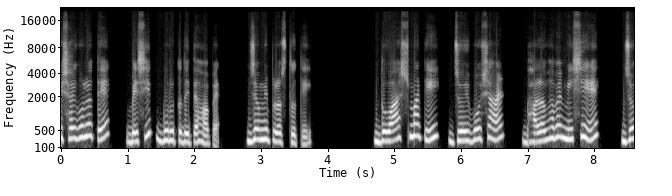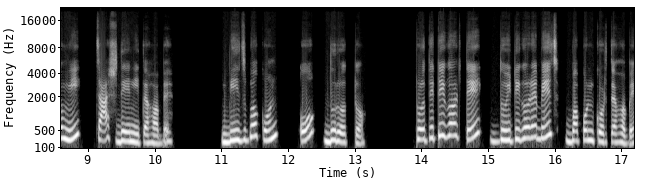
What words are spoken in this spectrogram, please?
বিষয়গুলোতে বেশি গুরুত্ব দিতে হবে। জমি প্রস্তুতি দোআঁশ মাটি জৈব সার ভালোভাবে মিশিয়ে জমি চাষ দিয়ে নিতে হবে। বীজ বপন ও দূরত্ব। প্রতিটি গর্তে দুইটি করে বীজ বপন করতে হবে।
